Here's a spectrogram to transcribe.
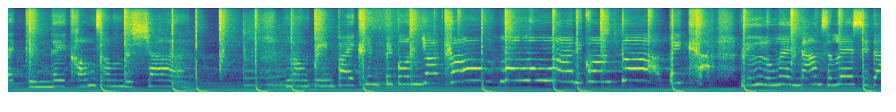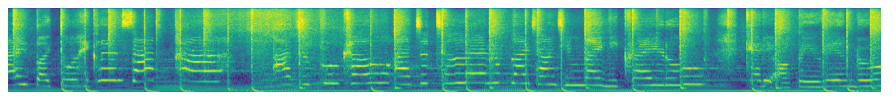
และกลิ่นในของธรรมชาติ ลองปีนไปขึ้นไปบนยอดเขา มองลงมาด้วยความกล้าไปค่ะ หรือลงเล่นน้ำทะเลเสียดายปล่อยตัวให้คลื่นซัดพาอาจจะภูเขาอาจจะทะเลหรือปลายทางที่ไม่มีใครรู้ แค่ได้ออกไปเรียนรู้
